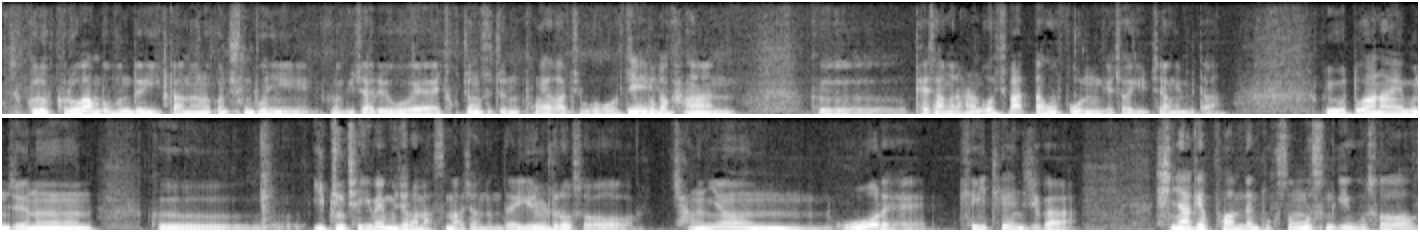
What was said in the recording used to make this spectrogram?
그래서 그러, 그러 한 부분들이 있다면 그건 충분히 그런 위자료의 적정 수준을 통해 가지고 지금보다 예. 강한 그 배상을 하는 것이 맞다고 보는 게 저희 입장입니다. 그리고 또 하나의 문제는 그 입증 책임의 문제가 말씀하셨는데 예를 들어서 작년 5월에 KTNG가 신약에 포함된 독성을 숨기고서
